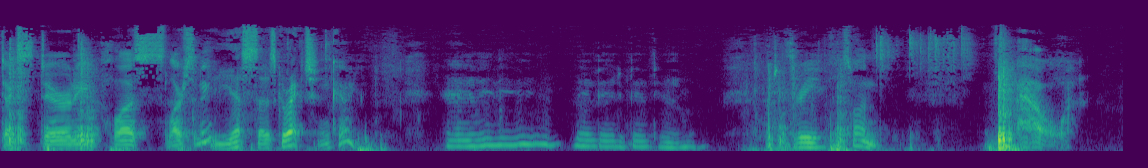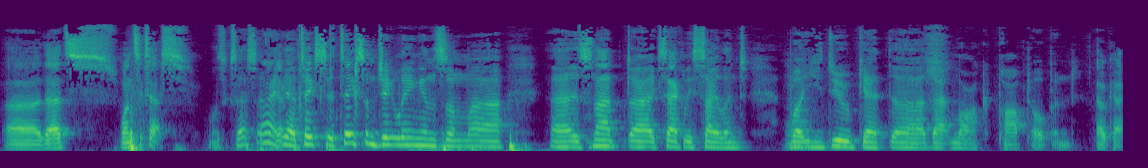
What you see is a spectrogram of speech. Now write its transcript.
dexterity plus larceny. Yes, that is correct. Okay. One, two, three. This one. Ow. Uh, that's one success. One success. All right. Yeah, it takes it takes some jiggling and some. Uh, uh, it's not uh, exactly silent, but you do get uh, that lock popped open. Okay.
